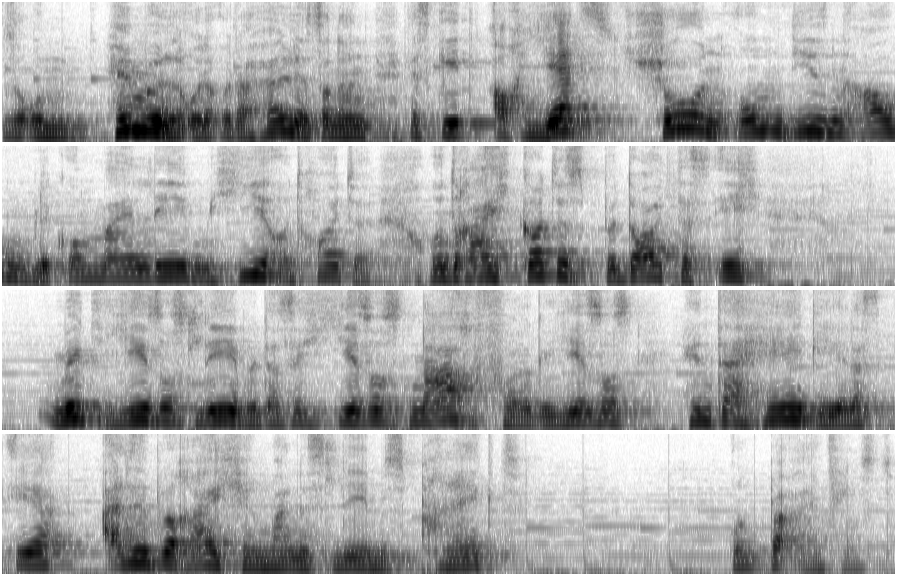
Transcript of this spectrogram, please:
so um Himmel oder, oder Hölle, sondern es geht auch jetzt schon um diesen Augenblick, um mein Leben hier und heute. Und Reich Gottes bedeutet, dass ich mit Jesus lebe, dass ich Jesus nachfolge, Jesus hinterhergehe, dass er alle Bereiche meines Lebens prägt und beeinflusst.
